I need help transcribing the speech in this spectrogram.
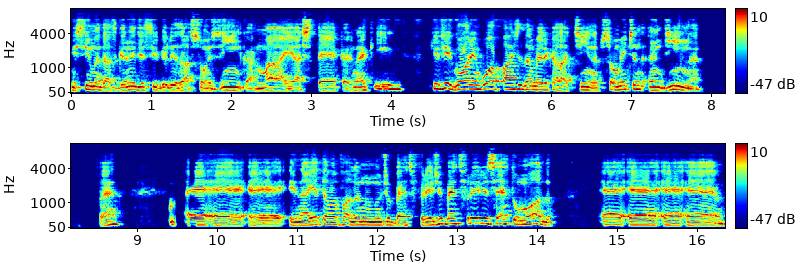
Em cima das grandes civilizações incas, maia, astecas, né? Que, que vigoram em boa parte da América Latina, principalmente andina, certo? É, é, é, e naí estava falando no Gilberto Freire. Gilberto Freire, de certo modo, é, é, é,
